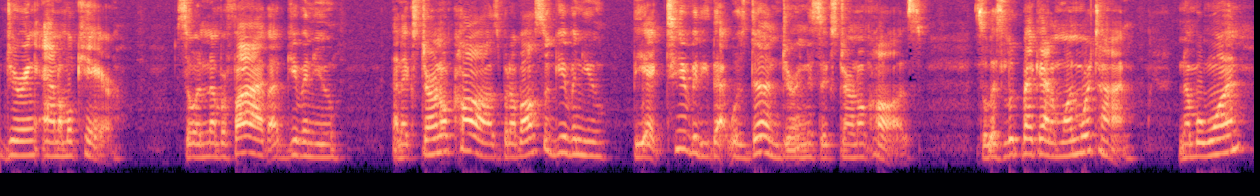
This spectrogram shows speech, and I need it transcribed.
during animal care. So in number five, I've given you an external cause, but I've also given you the activity that was done during this external cause. So let's look back at them one more time. Number one,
